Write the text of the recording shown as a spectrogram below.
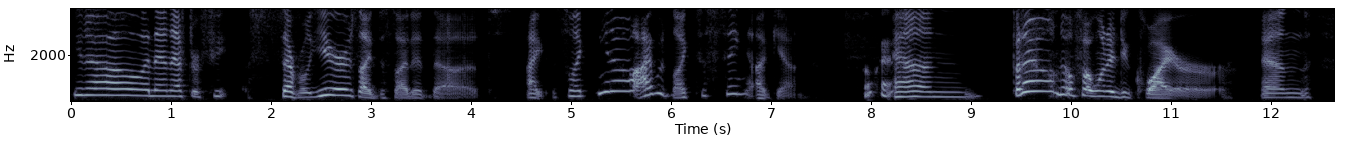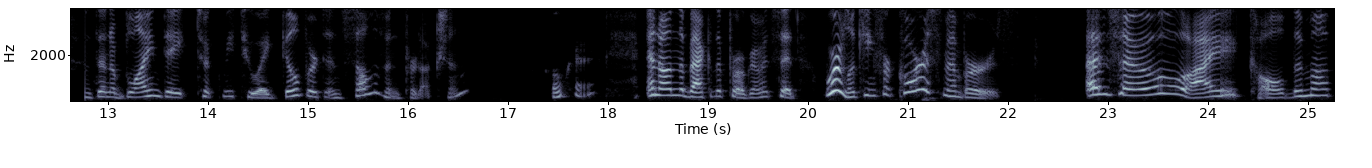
you know and then after a few, several years i decided that i it's like you know i would like to sing again Okay. and but i don't know if i want to do choir and then a blind date took me to a gilbert and sullivan production Okay. and on the back of the program it said we're looking for chorus members and so i called them up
